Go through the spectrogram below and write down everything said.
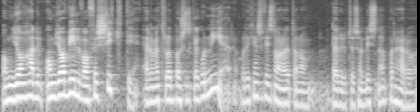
om jag, hade, om jag vill vara försiktig, eller om jag tror att börsen ska gå ner, och det kanske finns några av dem där ute som lyssnar på det här och,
